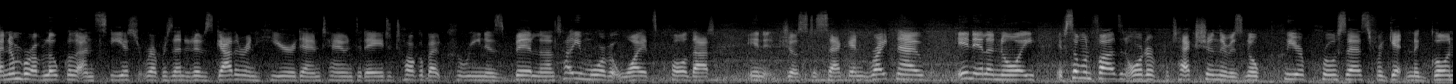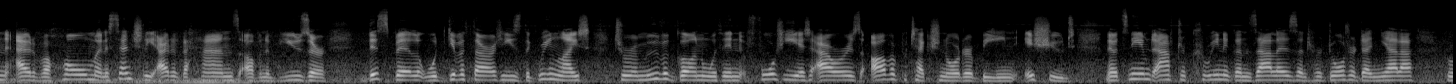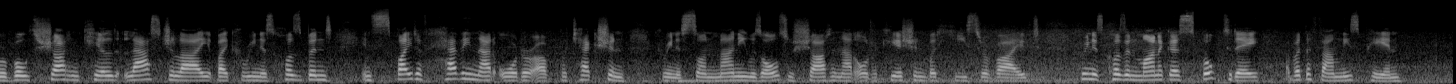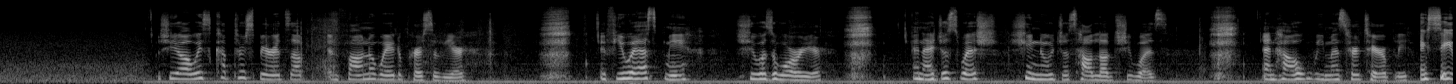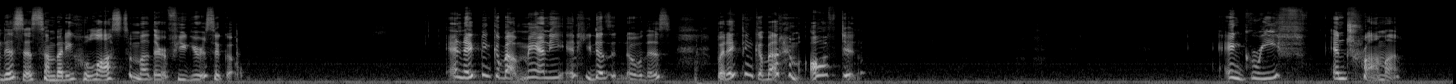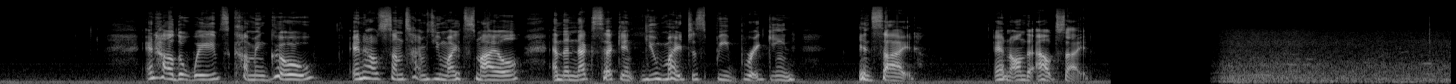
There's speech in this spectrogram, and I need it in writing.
a number of local and state representatives gathering here downtown today to talk about Karina's bill, and I'll tell you more about why it's called that in just a second. Right now in Illinois, if someone files an order of protection, there is no clear process for getting a gun out of a home and essentially out of the hands of an abuser. This bill would give authorities the green light to remove a gun within 48 hours of a protection order being issued. Now, it's named after Karina Gonzalez and her daughter Daniela, who were both shot and killed last July by Karina's husband in spite of having that order of protection. Karina's son Manny was also shot in that altercation, but he survived. Karina's cousin Monica spoke today about the family's pain she always kept her spirits up and found a way to persevere. If you ask me, she was a warrior. And I just wish she knew just how loved she was and how we miss her terribly. I say this as somebody who lost a mother a few years ago. And I think about Manny, and he doesn't know this, but I think about him often. And grief and trauma and how the waves come and go and how sometimes you might smile and the next second you might just be breaking inside and on the outside.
